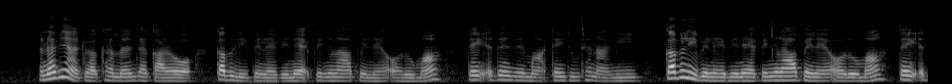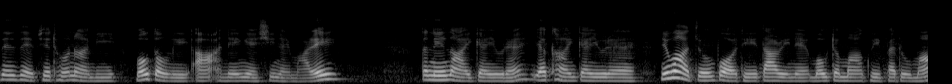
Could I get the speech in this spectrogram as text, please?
။မနက်ဖြန်အတွက်ခံမှန်းချက်ကတော့ကပလီပင်လယ်ပင်နဲ့ဘင်္ဂလားပင်လယ်အော်တို့မှာ တိမ်အသင့်အသင့်မှတိမ်ထူထပ်နိုင်ပြီးကပလီပင်လယ်ပင်နဲ့ဘင်္ဂလားပင်လယ်အော်တို့မှာတိမ်အသင့်အသင့်ဖြစ်ထွန်းနိုင်ပြီးမုတ်တုံလေးအားအနှဲငယ်ရှိနိုင်ပါတယ်။တနင်္သာရီကံယူရန်ရခိုင်ကံယူရန်မြဝကျွန်းပေါ်ဒေသတွေနဲ့မုတ်တမခွေဘက်တို့မှာ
